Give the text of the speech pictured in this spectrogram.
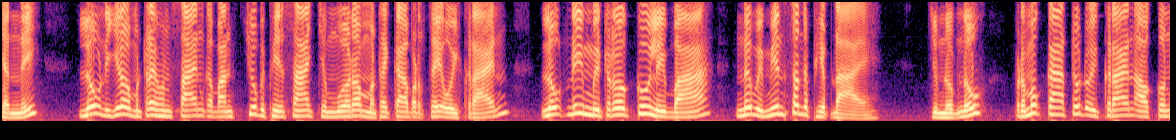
ចិននេះលោកនាយករដ្ឋមន្ត្រីហ៊ុនសែនក៏បានជួបពិភាក្សាជាមួយរដ្ឋមន្ត្រីការបរទេសអ៊ុយក្រែនលោកឌីមីត្រូគូលីបា នៅវិមានសន្តិភាពដែរជំនួបនោះប្រមុខការទូតអ៊ុយក្រែនអគុណ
